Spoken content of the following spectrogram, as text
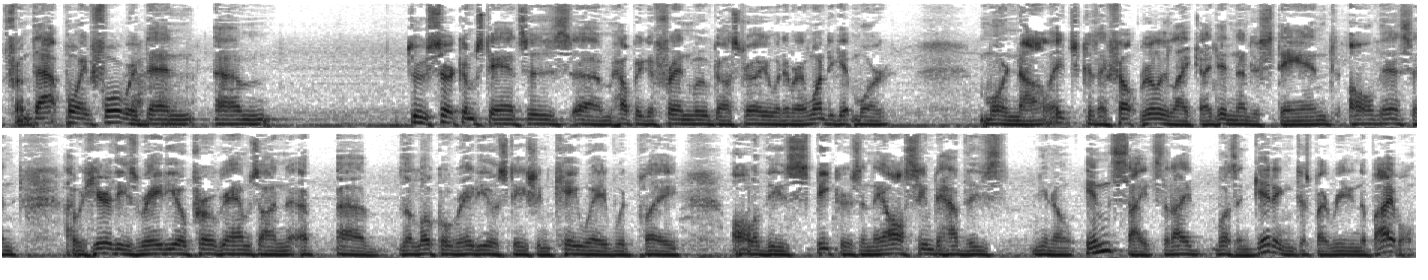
from that point forward, then um, through circumstances, um, helping a friend move to Australia, whatever, I wanted to get more more knowledge because I felt really like I didn't understand all this, and I would hear these radio programs on uh, uh, the local radio station. K Wave would play all of these speakers, and they all seemed to have these you know insights that I wasn't getting just by reading the Bible.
